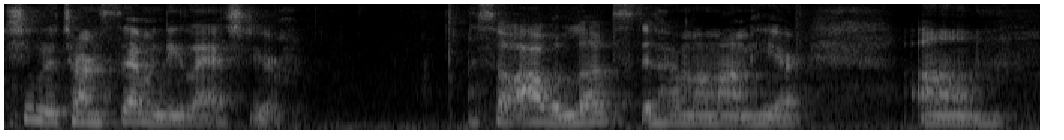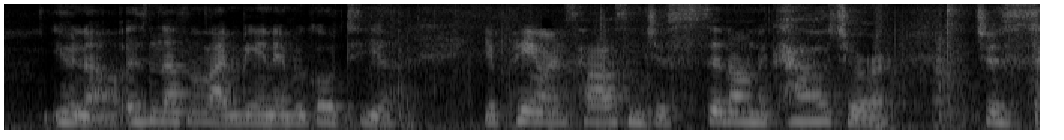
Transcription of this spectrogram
She would have turned 70 last year. So I would love to still have my mom here. Um, you know, it's nothing like being able to go to your your parents' house and just sit on the couch or just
